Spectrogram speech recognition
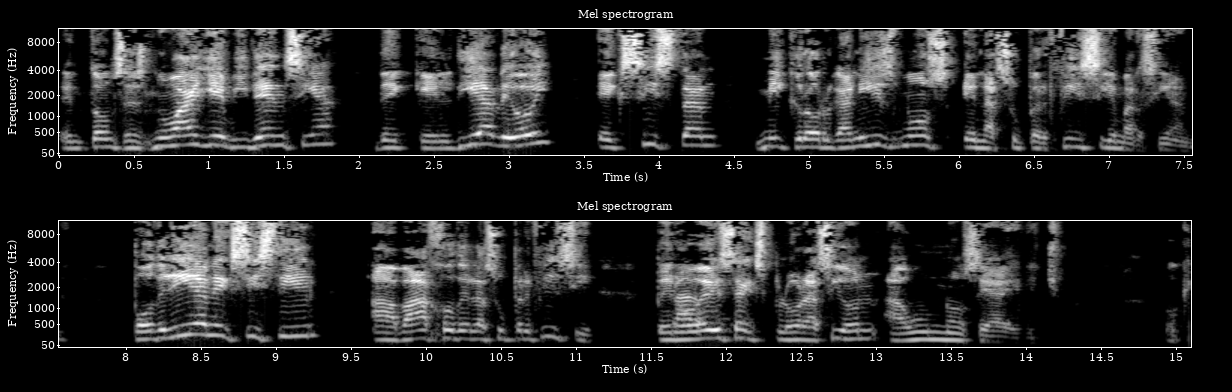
Entonces, no hay evidencia de que el día de hoy existan microorganismos en la superficie marciana. Podrían existir abajo de la superficie, pero esa exploración aún no se ha hecho. ¿Ok?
